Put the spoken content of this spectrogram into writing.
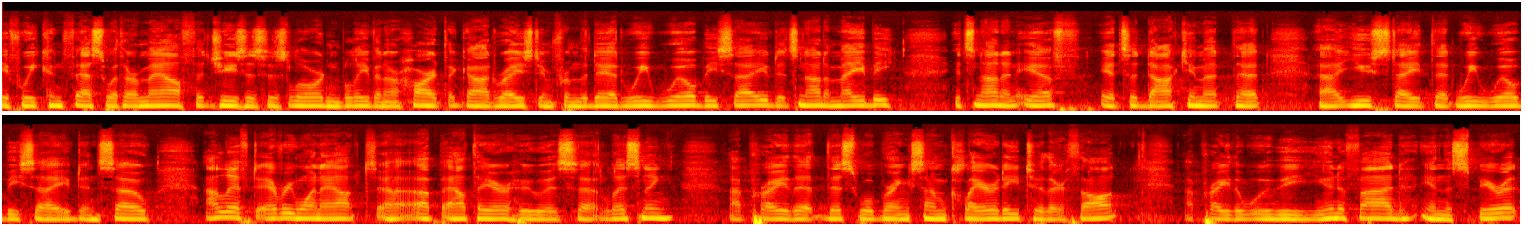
if we confess with our mouth that Jesus is Lord and believe in our heart that God raised him from the dead, we will be saved. It's not a maybe, it's not an if, it's a document that uh, you state that we will be saved. And so I lift everyone out uh, up out there who is uh, listening. I pray that this will bring some clarity to their thought. I pray that we'll be unified in the Spirit.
